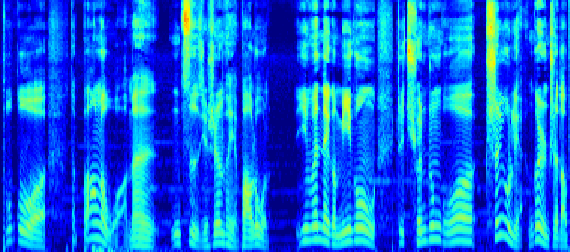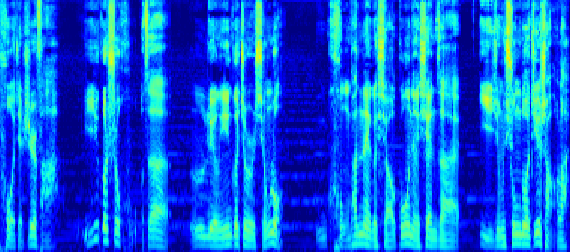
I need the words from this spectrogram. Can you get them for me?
不过他帮了我们，自己身份也暴露了。因为那个迷宫，这全中国只有两个人知道破解之法，一个是虎子，另一个就是行洛。恐怕那个小姑娘现在已经凶多吉少了。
